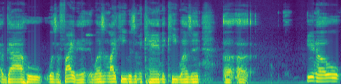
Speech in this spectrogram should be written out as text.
a guy who was a fighter. It wasn't like he was a mechanic. He wasn't a, a you know,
